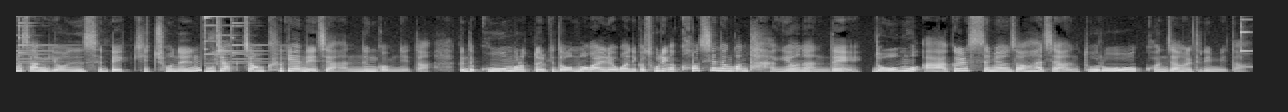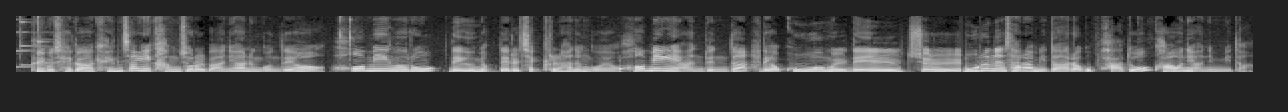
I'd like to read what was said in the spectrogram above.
항상 연습의 기초는 무작정 크게 내지 않는 겁니다. 근데 고음으로 또 이렇게 넘어가려고 하니까 소리가 커지는 건 당연한데 너무 악을 쓰면서 하지 않도록 권장을 드립니다. 그리고 제가 굉장히 강조를 많이 하는 건데요. 허밍으로 내 음역대를 체크를 하는 거예요. 허밍이 안 된다? 내가 고음을 낼 줄 모르는 사람이다 라고 봐도 과언이 아닙니다.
